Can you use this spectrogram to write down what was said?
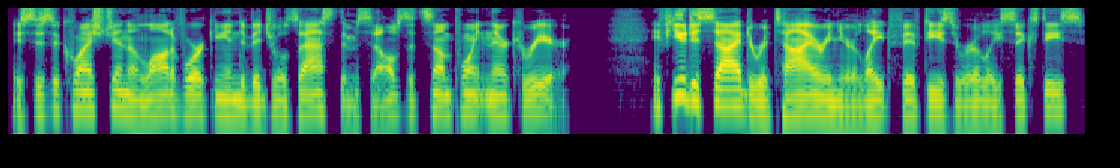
This is a question a lot of working individuals ask themselves at some point in their career. If you decide to retire in your late 50s or early 60s,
